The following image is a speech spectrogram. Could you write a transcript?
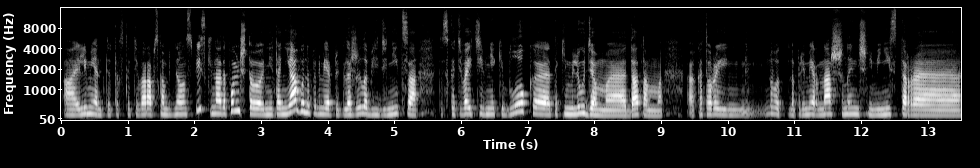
а, элементы, так сказать, в арабском объединенном списке, надо помнить, что Нетаньягу, например, предложил объединиться, так сказать, войти в некий блок э, таким людям, э, да, там, э, который, ну вот, например, наш нынешний министр э,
